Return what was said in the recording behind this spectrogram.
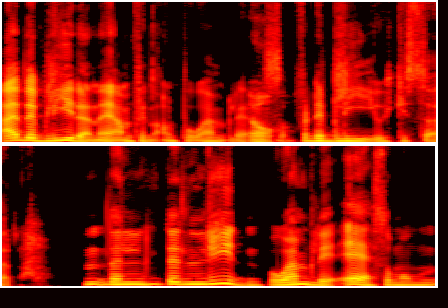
Nei, det blir den EM-finalen på Wembley, Ja. altså, for det blir jo ikke større. Den, den lyden på Wembley er som om,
